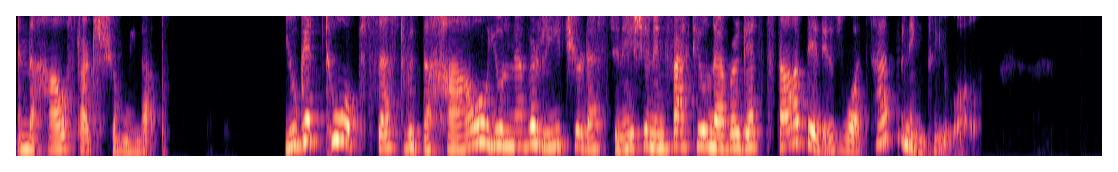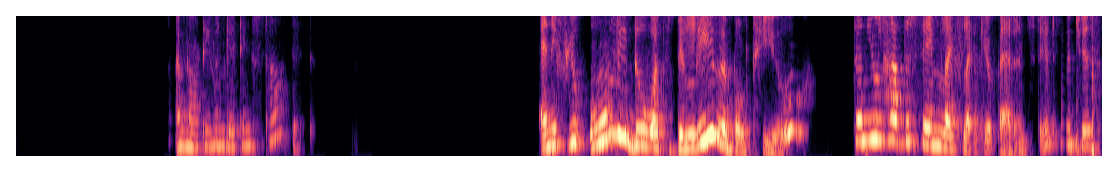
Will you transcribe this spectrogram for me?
and the how starts showing up. You get too obsessed with the how, you'll never reach your destination. In fact, you'll never get started, is what's happening to you all. I'm not even getting started. And if you only do what's believable to you, then you'll have the same life like your parents did, which is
